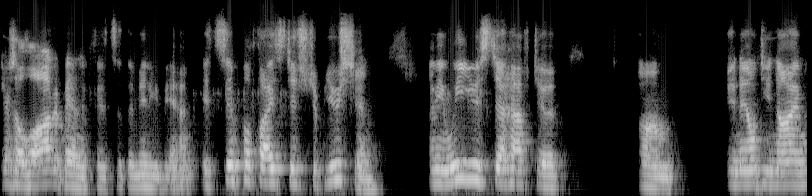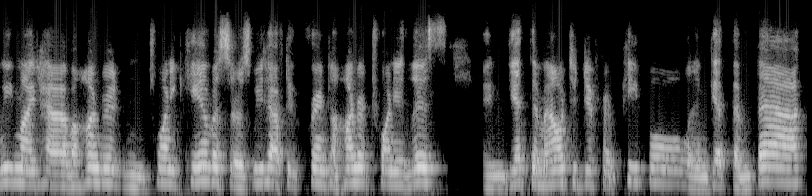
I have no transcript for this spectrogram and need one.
There's a lot of benefits of the minivan. It simplifies distribution. I mean, we used to have to, um, in LD9, we might have 120 canvassers. We'd have to print 120 lists and get them out to different people and get them back.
